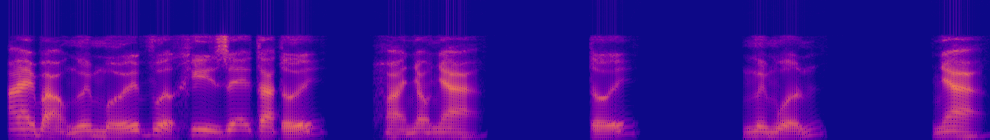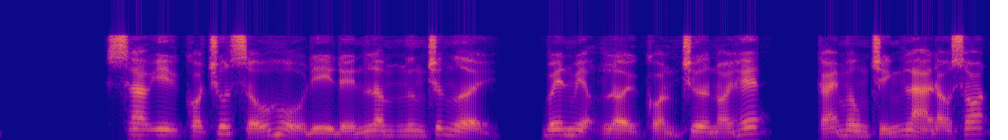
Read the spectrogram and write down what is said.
ai bảo ngươi mới vừa khi dễ ta tới, hòa nhau nha. Tới. Ngươi muốn. Nha. Sa y có chút xấu hổ đi đến lâm ngưng trước người, bên miệng lời còn chưa nói hết, cái mông chính là đau xót.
